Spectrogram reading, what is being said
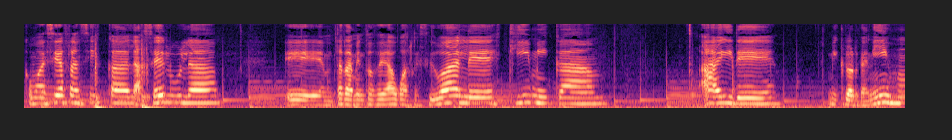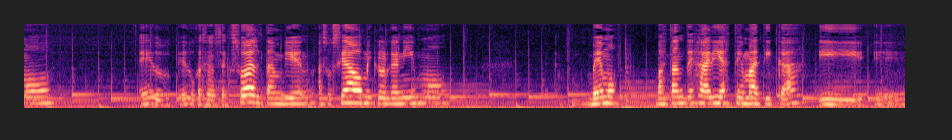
Como decía Francisca, la célula, eh, tratamientos de aguas residuales, química, aire, microorganismos, educación sexual también, asociado a microorganismos. Vemos bastantes áreas temáticas y eh,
